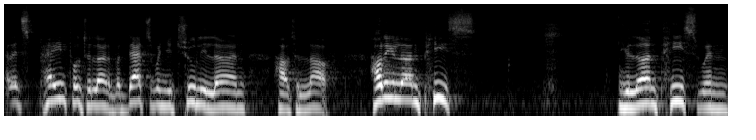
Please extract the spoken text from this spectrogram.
And it's painful to learn, but that's when you truly learn how to love. How do you learn peace? You learn peace when,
